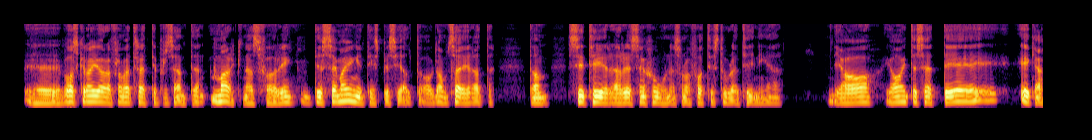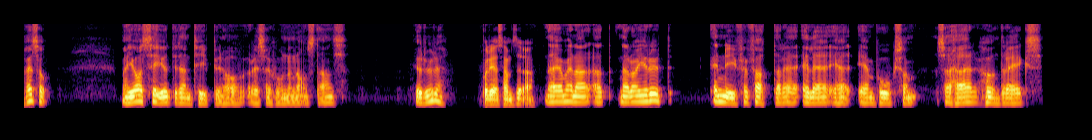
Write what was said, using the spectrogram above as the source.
Eh, vad ska de göra för de här 30 procenten? Marknadsföring, det ser man ju ingenting speciellt av. De säger att de citerar recensioner som de fått i stora tidningar. Ja, jag har inte sett det. är kanske så. Men jag ser ju inte den typen av recensioner någonstans. Gör du det? På deras hemsida? Nej, jag menar att när de ger ut en ny författare eller en bok som så här, 100 ex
